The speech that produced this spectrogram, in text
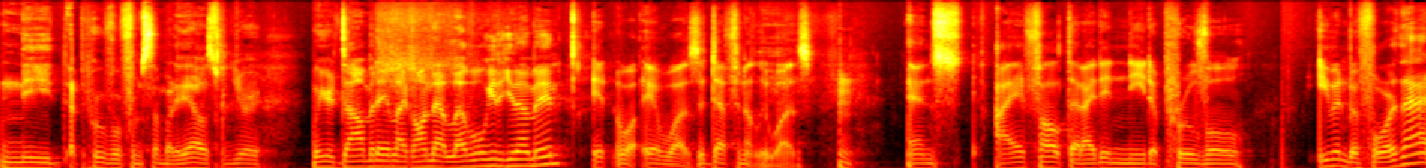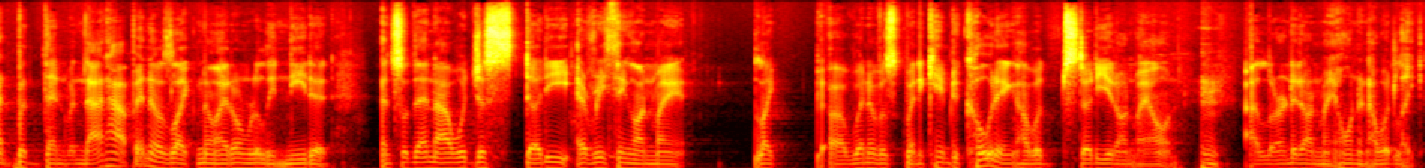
need approval from somebody else when you're when you're dominating like on that level. You, know what I mean? It wa- it was. It definitely was. And I felt that I didn't need approval even before that. But then when that happened, it was like, no, I don't really need it. And so then I would just study everything on my like uh, when it was when it came to coding, I would study it on my own. I learned it on my own, and I would like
